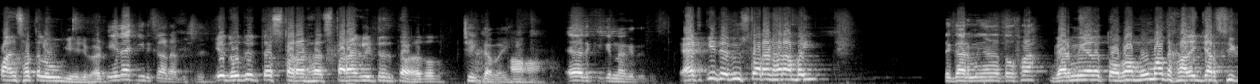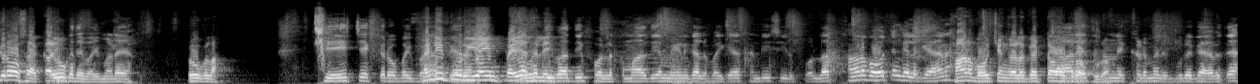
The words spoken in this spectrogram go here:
5-7 ਲਊਗੀ ਇਹ ਬੈੜ ਇਹਦਾ ਕੀ ਰਿਕਾਰਡ ਆ ਪਿਛਲੇ ਇਹ ਦੁੱਧ ਦਿੱਤਾ 17 18 17 ਕੁ ਲੀਟਰ ਦਿੱਤਾ ਹੋਇਆ ਦੁੱਧ। ਠੀਕ ਆ ਬਾਈ। ਹਾਂ ਹਾਂ। ਐਦ ਕੀ ਕਿੰਨਾ ਕਿ ਦੇ ਦੂ ਐਤਕੀ ਦੇ ਦੂ 17 18 ਬਾਈ। ਤੇ ਗਰਮੀਆਂ ਦਾ ਤੋਹਫਾ? ਗਰਮੀਆਂ ਦਾ ਤੋਹਫਾ ਮੂੰਹ ਮਾ ਦਿਖਾ ਦੇ ਜਰਸੀ ਕ੍ਰੋਸ ਹੈ ਕਾਲੀ। ਰੋਕ ਦੇ ਬਾਈ ਮਾੜਾ ਆ ਰੋਕ ਲਾ। 6 ਚੈੱਕ ਕਰੋ ਬਾਈ ਬੜਾ ਠੰਡੀ। ਪੂਰੀ ਆਈ ਪੈ ਜਾ ਥੱਲੇ। ਵਾਦੀ ਫੁੱਲ ਕਮਾਲ ਦੀ ਆ ਮੇਨ ਗੱਲ ਬਾਈ ਕਹਿੰਦਾ ਠੰਡੀ ਸੀਲ ਫੁੱਲ ਆ। ਥਣ ਬਹੁਤ ਚੰਗੇ ਲੱਗਿਆ ਹਨ ਖਾਣ ਬਹੁਤ ਚੰਗਾ ਲੱਗਾ ਟੌਪ ਦਾ ਪੂਰਾ। ਥਣ ਨਿਖੜ ਮੇਰੇ ਪੂਰੇ ਗਾਇਬ ਤੇ ਆ।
